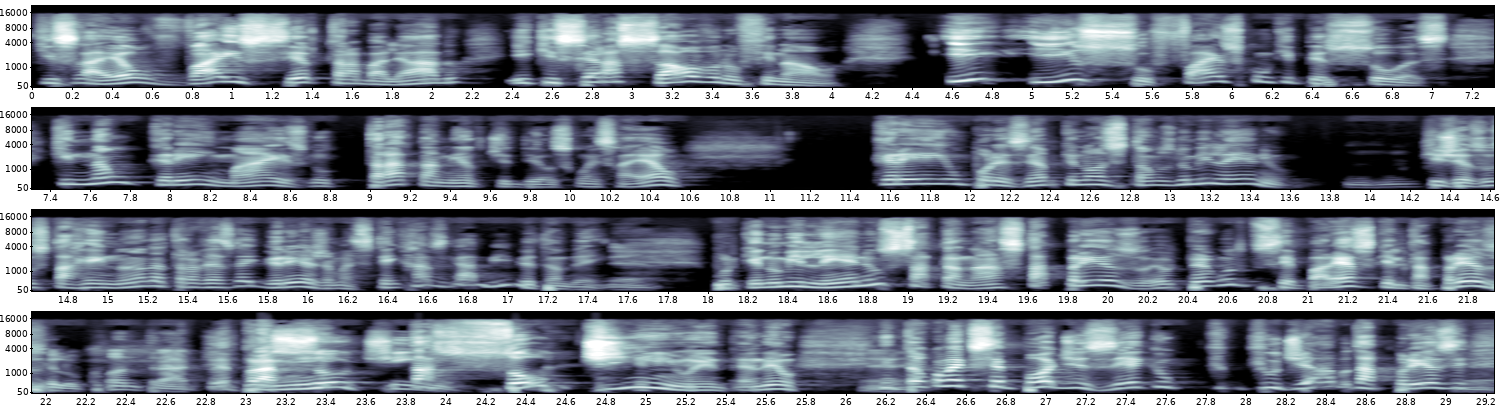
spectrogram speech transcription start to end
Que Israel vai ser trabalhado e que será salvo no final. E isso faz com que pessoas que não creem mais no tratamento de Deus com Israel creiam, por exemplo, que nós estamos no milênio. Uhum. Que Jesus está reinando através da igreja, mas tem que rasgar a Bíblia também. É. Porque no milênio Satanás está preso. Eu pergunto para você, parece que ele está preso? Pelo contrário. É, para tá mim, está soltinho, entendeu? É. Então, como é que você pode dizer que o, que o diabo está preso? É.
